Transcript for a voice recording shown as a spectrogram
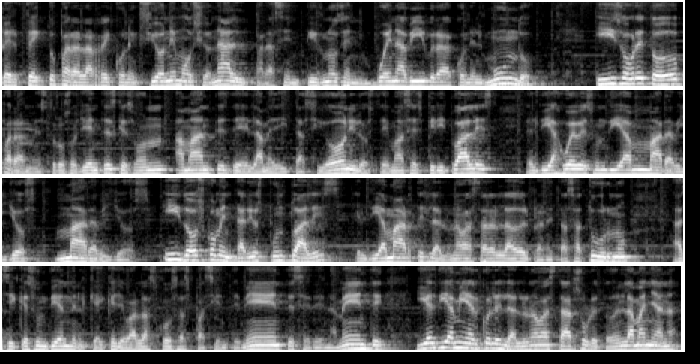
perfecto para la reconexión emocional, para sentirnos en buena vibra con el mundo, y sobre todo para nuestros oyentes que son amantes de la meditación y los temas espirituales, el día jueves es un día maravilloso, maravilloso. Y dos comentarios puntuales, el día martes la luna va a estar al lado del planeta Saturno, así que es un día en el que hay que llevar las cosas pacientemente, serenamente, y el día miércoles la luna va a estar sobre todo en la mañana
